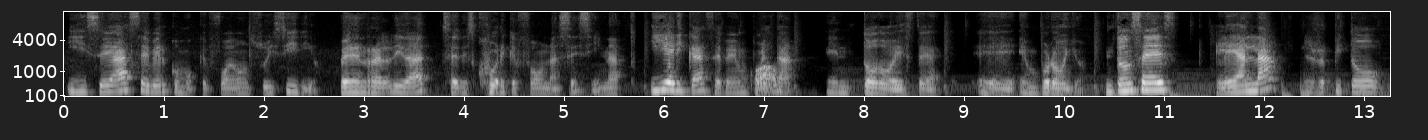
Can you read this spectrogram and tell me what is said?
y se hace ver como que fue un suicidio, pero en realidad se descubre que fue un asesinato. Y Erika se ve envuelta en todo este eh, embrollo. Entonces, léanla, les repito,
